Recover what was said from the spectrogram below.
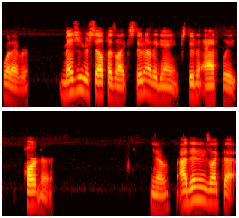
whatever. Measure yourself as like student of the game, student athlete, partner. You know, identities like that.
